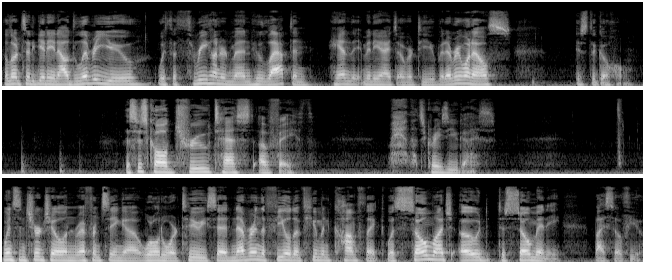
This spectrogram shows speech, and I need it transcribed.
The Lord said to Gideon, I'll deliver you with the 300 men who lapped and hand the Midianites over to you, but everyone else is to go home. This is called true test of faith. Man, that's crazy, you guys. Winston Churchill, in referencing uh, World War II, he said, Never in the field of human conflict was so much owed to so many by so few.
